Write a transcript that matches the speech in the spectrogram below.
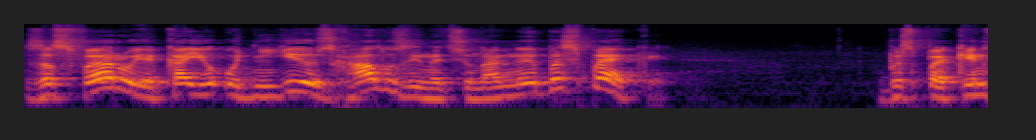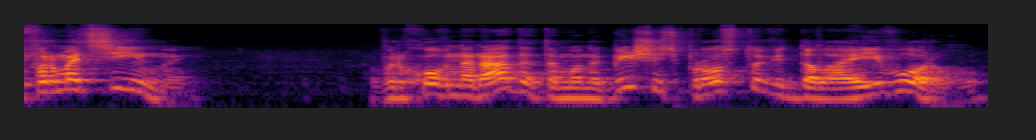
за сферу, яка є однією з галузей національної безпеки, безпеки інформаційної. Верховна Рада та монобільшість просто віддала її ворогу.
